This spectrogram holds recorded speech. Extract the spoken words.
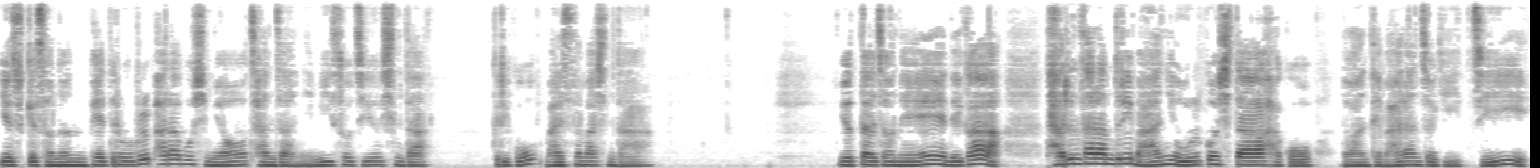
예수께서는 베드로를 바라보시며 잔잔히 미소 지으신다. 그리고 말씀하신다. 몇 달 전에 내가 다른 사람들이 많이 올 것이다 하고 너한테 말한 적이 있지.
